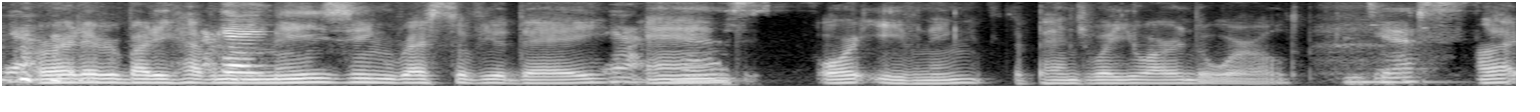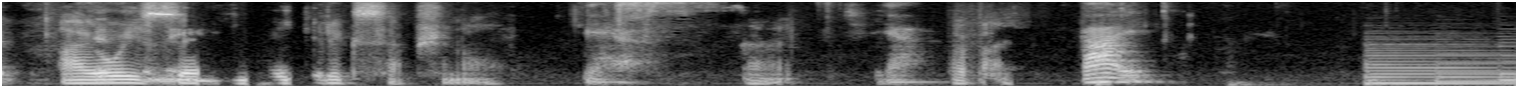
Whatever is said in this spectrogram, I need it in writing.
Yeah. All right, everybody, have Okay. an amazing rest of your day Yeah. and Yes. or evening, depends where you are in the world. Yes. But I always say, Definitely. make it exceptional. Yes. All right. Yeah. Bye bye. Bye.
